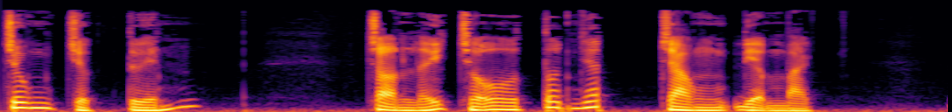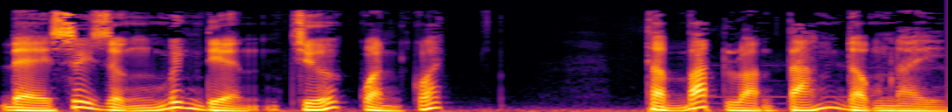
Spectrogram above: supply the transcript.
trung trực tuyến, chọn lấy chỗ tốt nhất trong địa mạch để xây dựng minh điện chứa quần quách. Thập bát loạn táng động này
